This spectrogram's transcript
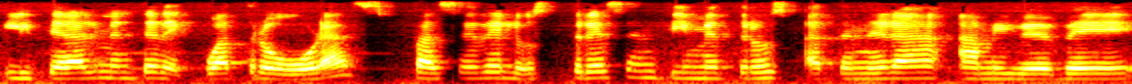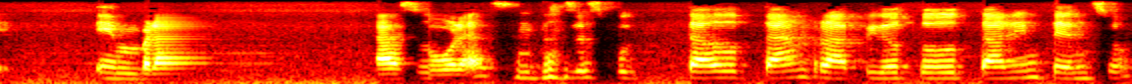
literalmente de cuatro horas. Pasé de los tres centímetros a tener a, mi bebé en brazos horas. Entonces fue todo tan rápido, todo tan intenso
